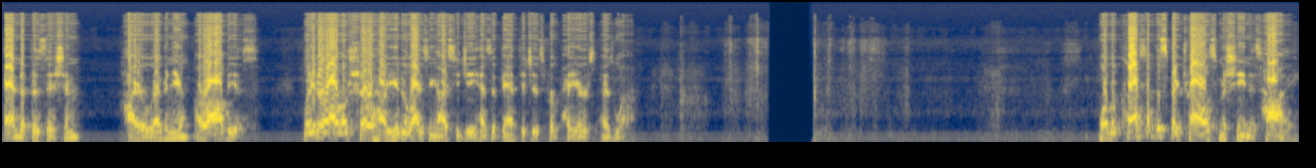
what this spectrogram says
and the physician, higher revenue, are obvious. Later I will show how utilizing ICG has advantages for payers as well. While the cost of the Spectralis machine is high,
